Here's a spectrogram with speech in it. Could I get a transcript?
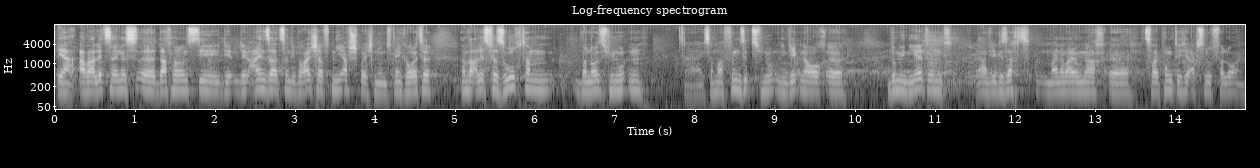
ja, aber letzten Endes äh, darf man uns die, den, den, Einsatz und die Bereitschaft nie absprechen. Und ich denke, heute haben wir alles versucht, haben über 90 Minuten, ja, ich sag mal 75 Minuten den Gegner auch äh, dominiert und ja, wie gesagt, meiner Meinung nach äh, zwei Punkte hier absolut verloren.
